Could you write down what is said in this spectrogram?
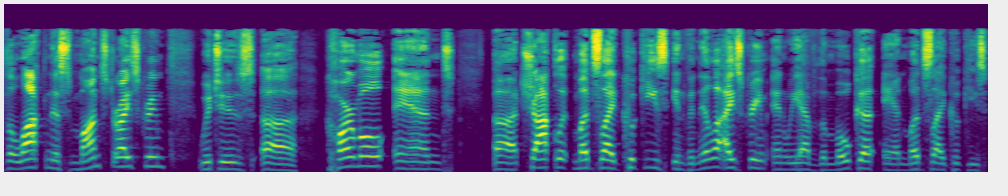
the Loch Ness Monster ice cream, which is uh, caramel and uh, chocolate mudslide cookies in vanilla ice cream, and we have the mocha and mudslide cookies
